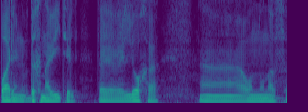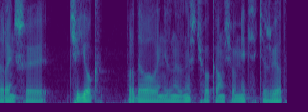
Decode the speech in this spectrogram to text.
парень, вдохновитель, Леха, он у нас раньше чаек продавал, я не знаю, знаешь, чувака, он еще в Мексике живет.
